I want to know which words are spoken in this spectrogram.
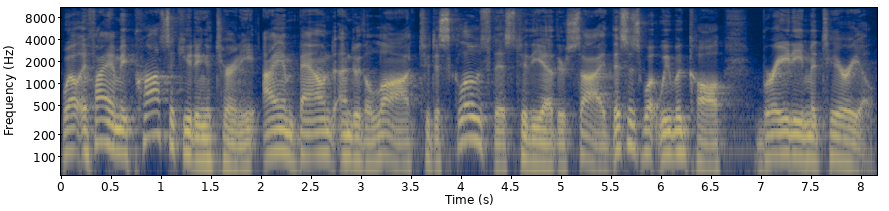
Well, if I am a prosecuting attorney, I am bound under the law to disclose this to the other side. This is what we would call Brady material.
